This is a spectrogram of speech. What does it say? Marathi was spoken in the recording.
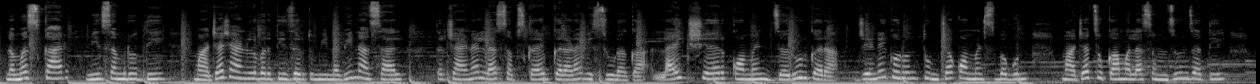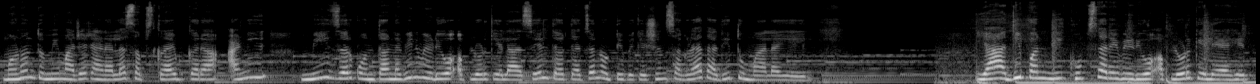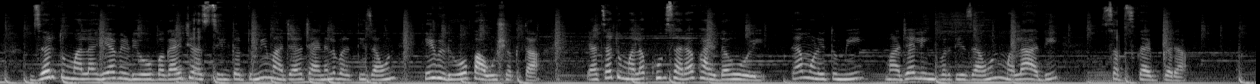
नमस्कार मी समृद्धी. माझ्या चॅनलवरती जर तुम्ही नवीन असाल तर चॅनलला सबस्क्राईब करायला विसरू नका. लाईक शेअर कॉमेंट जरूर करा. जेणेकरून तुमच्या कॉमेंट्स बघून माझ्या चुका मला समजून जातील. म्हणून तुम्ही माझ्या चॅनलला सबस्क्राईब करा. आणि मी जर कोणता नवीन व्हिडिओ अपलोड केला असेल तर त्याचं नोटिफिकेशन सगळ्यात आधी तुम्हाला येईल. याआधी पण मी खूप सारे व्हिडिओ अपलोड केले आहेत. जर तुम्हाला हे व्हिडिओ बघायचे असतील तर तुम्ही माझ्या चॅनलवरती जाऊन हे व्हिडिओ पाहू शकता. याचा तुम्हाला खूप सारा फायदा होईल. त्यामुळे तुम्ही माझ्या लिंकवरती जाऊन मला आधी सबस्क्राईब करा.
